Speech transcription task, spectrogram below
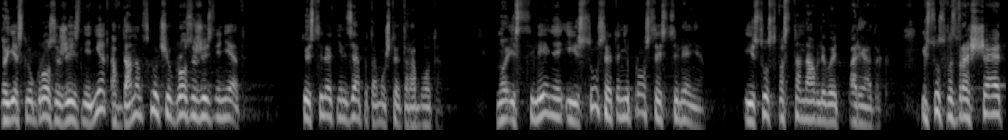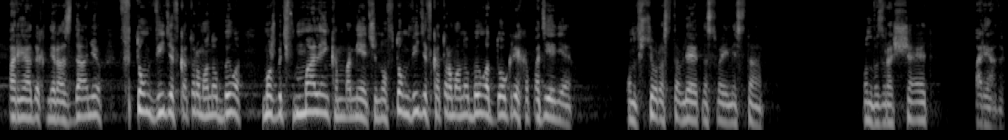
Но если угрозы жизни нет, а в данном случае угрозы жизни нет, то исцелять нельзя, потому что это работа. Но исцеление Иисуса – это не просто исцеление. Иисус восстанавливает порядок. Иисус возвращает порядок мирозданию в том виде, в котором оно было, может быть, в маленьком моменте, но в том виде, в котором оно было до грехопадения. Он все расставляет на свои места. Он возвращает порядок.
